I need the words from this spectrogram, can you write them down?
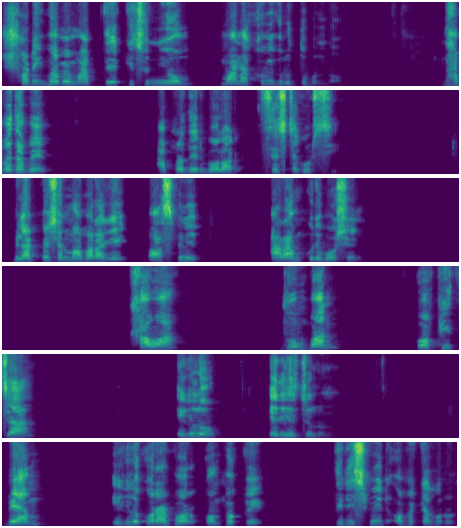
সঠিকভাবে মাপতে কিছু নিয়ম মানা খুবই গুরুত্বপূর্ণ। ধাপে ধাপে আপনাদের বলার চেষ্টা করছি। ব্লাড প্রেশার মাপার আগে পাঁচ মিনিট আরাম করে বসেন। খাওয়া, ধূমপান, কফি, চা, এগুলো এড়িয়ে চলুন। ব্যায়াম এগুলো করার পর কমপক্ষে তিরিশ মিনিট অপেক্ষা করুন।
